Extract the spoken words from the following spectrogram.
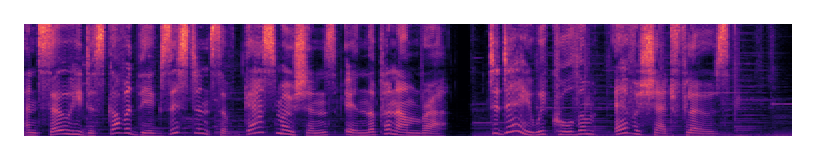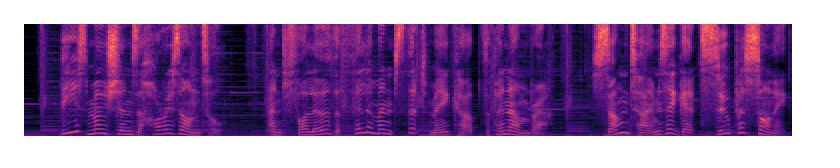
and so he discovered the existence of gas motions in the penumbra. Today we call them Evershed flows. These motions are horizontal and follow the filaments that make up the penumbra. Sometimes it gets supersonic,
